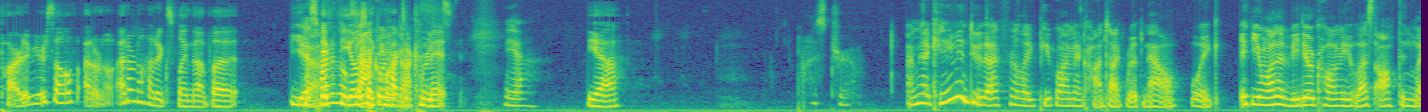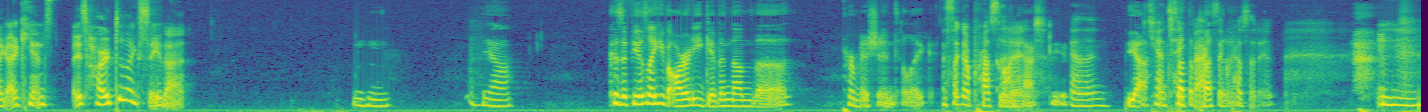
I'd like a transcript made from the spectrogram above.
part of yourself. I don't know. I don't know how to explain that, but Yeah. it feels like you Going have to commit. Yeah, Yeah. that's true. I mean, I can't even do that for like people I'm in contact with now. Like, if you want to video call me less often, like I can't. It's hard to like say that. hmm Yeah. Because it feels like you've already given them the permission to like, It's like a precedent, and then yeah, you can't take the back precedent. the precedent. Mm-hmm.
